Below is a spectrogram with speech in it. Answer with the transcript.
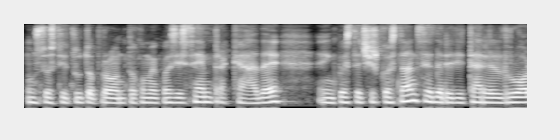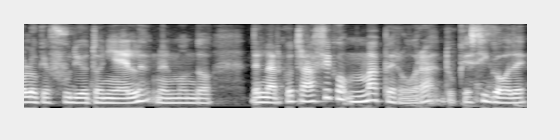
un sostituto pronto, come quasi sempre accade in queste circostanze, ad ereditare il ruolo che fu di Otoniel nel mondo del narcotraffico, ma per ora Duque si gode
